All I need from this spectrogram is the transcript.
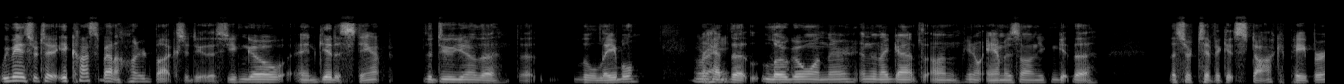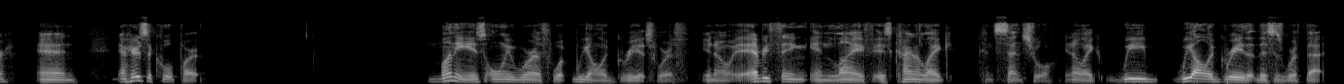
we made a certificate. It costs about a hundred bucks to do this. You can go and get a stamp to do, you know, the the little label. Right. I had the logo on there, and then I got on, you know, Amazon. You can get the the certificate stock paper and now here's the cool part. Money is only worth what we all agree it's worth. You know, everything in life is kind of like consensual. You know, like we we all agree that this is worth that.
